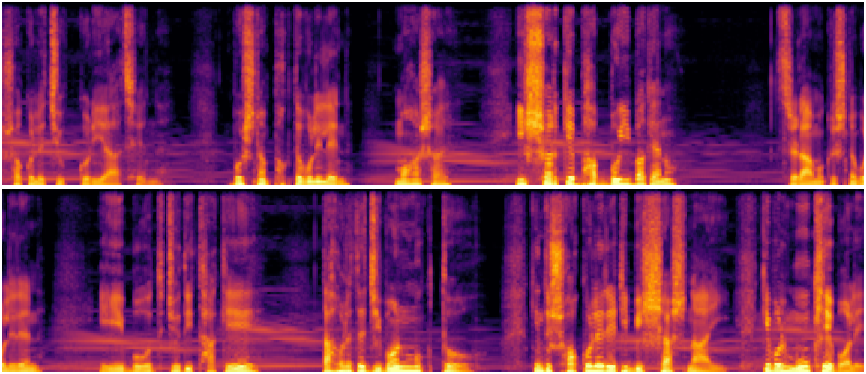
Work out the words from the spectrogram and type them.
সকলে চুপ করিয়া আছেন। বৈষ্ণব ভক্ত বলিলেন, মহাশয়, ঈশ্বরকে ভাববই বা কেন? শ্রীরামকৃষ্ণ বলিলেন, এ বোধ যদি থাকে, তাহলে তো জীবন মুক্ত কিন্তু সকলের এটি বিশ্বাস নাই, কেবল মুখে বলে।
